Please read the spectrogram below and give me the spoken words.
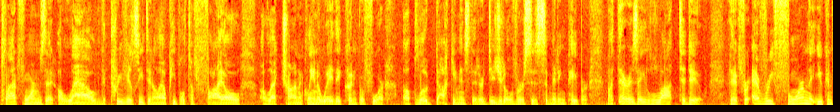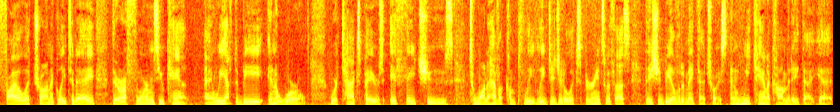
platforms that allow that previously didn't allow people to file electronically in a way they couldn't before, upload documents that are digital versus submitting paper. But there is a lot to do. That for every form that you can file electronically today, there are forms you can't. And we have to be in a world where taxpayers, if they choose to want to have a completely digital experience with us, they should be able to make that choice. And we can't accommodate that yet.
